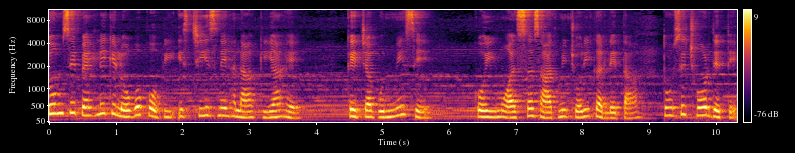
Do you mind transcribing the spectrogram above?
तुमसे पहले के लोगों को भी इस चीज़ ने हलाक किया है कि जब उनमें से कोई मुआस आदमी चोरी कर लेता तो उसे छोड़ देते।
